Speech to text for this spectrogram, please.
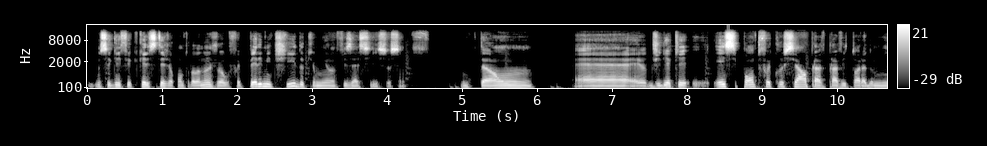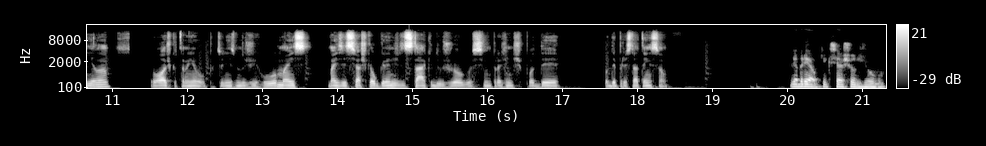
não significa que ele esteja controlando o jogo. Foi permitido que o Milan fizesse isso, assim. Então, é, eu diria que esse ponto foi crucial para a vitória do Milan. Lógico, também o oportunismo do Giroud, mas, mas esse acho que é o grande destaque do jogo, assim, para a gente poder, poder prestar atenção. Gabriel, o que, que você achou do jogo?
